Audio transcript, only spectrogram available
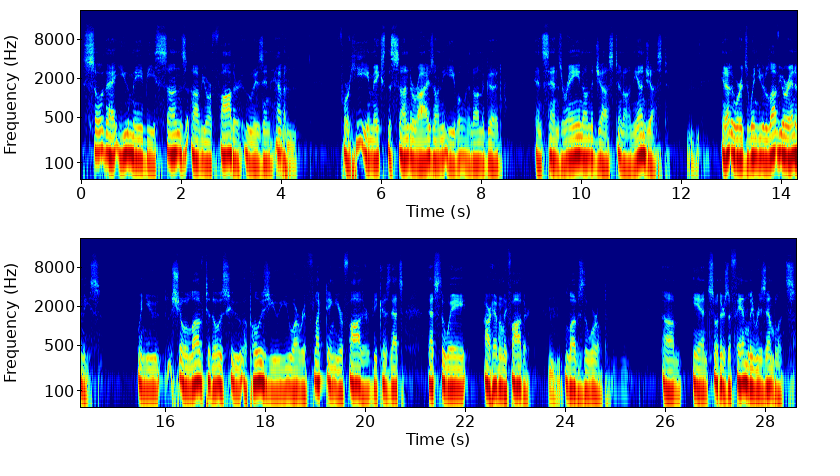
so that you may be sons of your Father who is in heaven. For he makes the sun to rise on the evil and on the good, and sends rain on the just and on the unjust. In other words, when you love your enemies, when you show love to those who oppose you, you are reflecting your Father because that's that's the way our heavenly Father loves the world. Um, and so there's a family resemblance,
